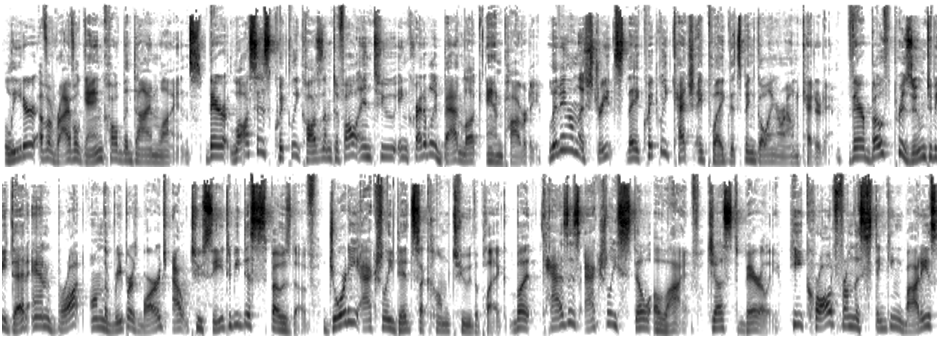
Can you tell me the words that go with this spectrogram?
leader of a rival gang called the Dime Lions. Their losses quickly caused them to fall into incredibly bad luck and poverty. Living on the streets, they quickly catch a plague that's been going around Ketterdam. They're both presumed to be dead and brought on the Reaper's barge out to sea to be disposed of. Jordie actually did succumb to the plague, but Kaz is actually still alive, just barely. He crawled from the stinking bodies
